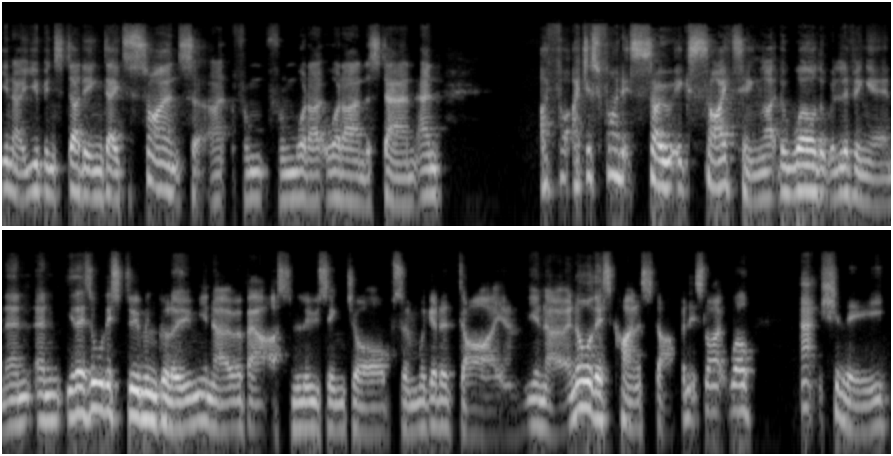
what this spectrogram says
you know, you've been studying data science uh, from from what I what I understand, and I I just find it so exciting, like the world that we're living in, and and there's all this doom and gloom, you know, about us losing jobs and we're going to die, and you know, and all this kind of stuff. And it's like, well, actually,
